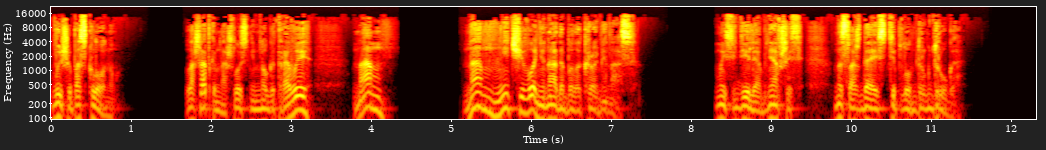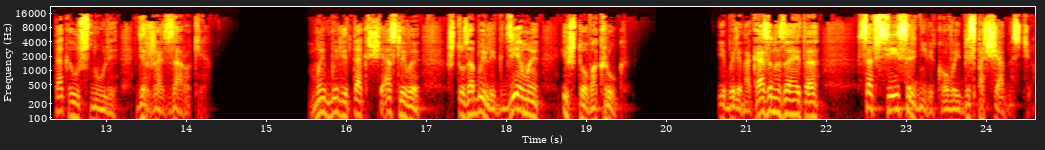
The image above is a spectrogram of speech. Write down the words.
выше по склону. Лошадкам нашлось немного травы. Нам... Нам ничего не надо было, кроме нас. Мы сидели, обнявшись, наслаждаясь теплом друг друга. Так и уснули, держась за руки. Мы были так счастливы, что забыли, где мы и что вокруг. И были наказаны за это со всей средневековой беспощадностью.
